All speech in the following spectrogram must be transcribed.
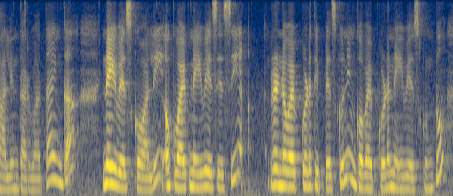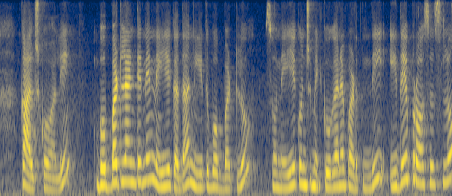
కాలిన తర్వాత ఇంకా నెయ్యి వేసుకోవాలి. ఒకవైపు నెయ్యి వేసేసి రెండో వైపు కూడా తిప్పేసుకొని ఇంకో వైపు కూడా నెయ్యి వేసుకుంటూ కాల్చుకోవాలి. బొబ్బట్లు అంటేనే నెయ్యి కదా నేతి బొబ్బట్లు. సో నెయ్యి కొంచెం ఎక్కువగానే పడుతుంది. ఇదే ప్రాసెస్లో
